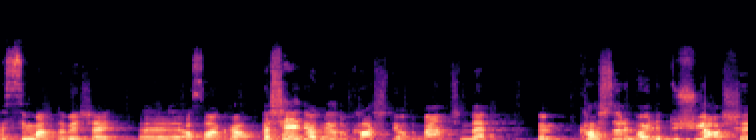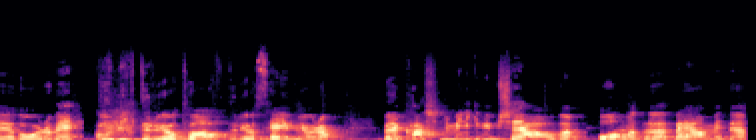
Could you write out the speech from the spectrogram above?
Ha Simba tabii şey, e, Aslan Kral. Ha şey diyordum, diyordum kaş diyordum. Ben şimdi benim kaşlarım böyle düşüyor aşağıya doğru ve komik duruyor, tuhaf duruyor, sevmiyorum. Böyle kaş limeni gibi bir şey aldım. Olmadı, beğenmedim.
